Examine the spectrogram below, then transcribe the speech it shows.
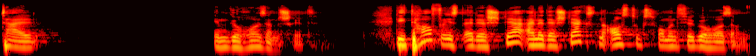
Teil im Gehorsamschritt. Die Taufe ist eine der stärksten Ausdrucksformen für Gehorsam.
